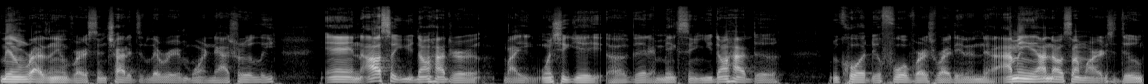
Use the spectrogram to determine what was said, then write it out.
memorizing your verse and try to deliver it more naturally. And also you don't have to like once you get uh, good at mixing you don't have to record the full verse right then and there. I mean i know some artists do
